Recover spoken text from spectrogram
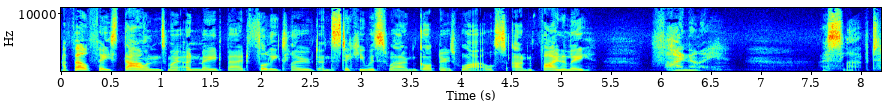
I fell face down into my unmade bed, fully clothed and sticky with sweat and God knows what else, and finally, finally, I slept.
